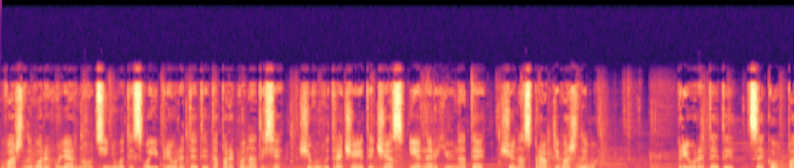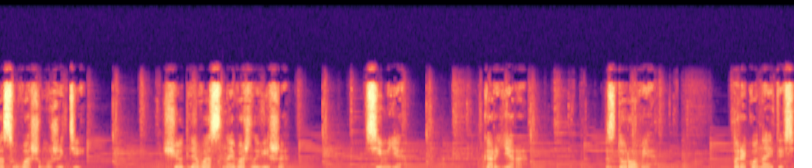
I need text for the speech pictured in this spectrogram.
Важливо регулярно оцінювати свої пріоритети та переконатися, що ви витрачаєте час і енергію на те, що насправді важливо. Пріоритети це компас у вашому житті. Що для вас найважливіше? Сім'я, кар'єра, здоров'я. Переконайтесь,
